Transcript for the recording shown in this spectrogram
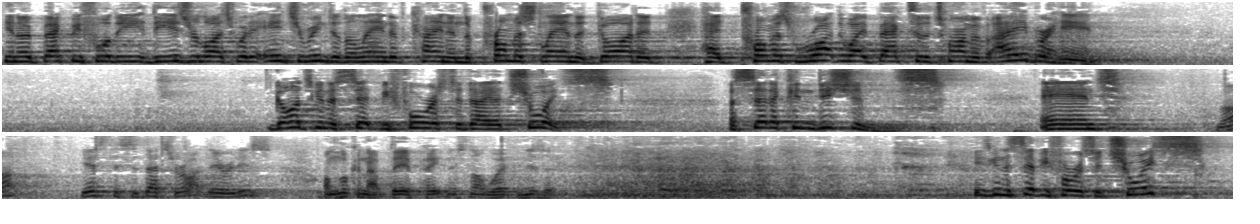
you know, back before the, the Israelites were to enter into the land of Canaan, the promised land that God had, had promised right the way back to the time of Abraham. God's going to set before us today a choice, a set of conditions. And, right, yes, this is, that's right, there it is. I'm looking up there, Pete, and it's not working, is it? He's going to set before us a choice.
